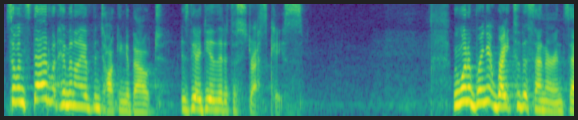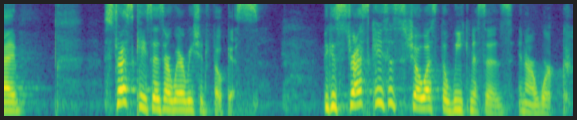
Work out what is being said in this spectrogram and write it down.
So instead, what him and I have been talking about is the idea that it's a stress case. We want to bring it right to the center and say, stress cases are where we should focus. Because stress cases show us the weaknesses in our work.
